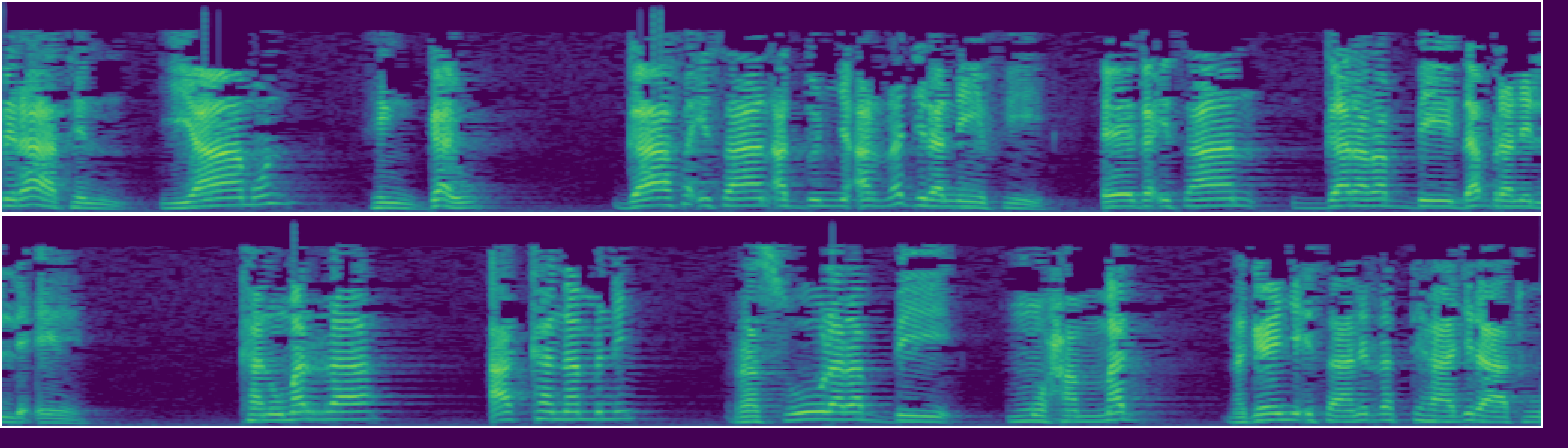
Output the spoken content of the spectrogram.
biraatin yaamun hin gayu. gaafa isaan addunyaarra jiranii fi eega isaan gara rabbii dabranille'e kanumarraa akka namni rasuula rabbii muhammad nageenya isaanirratti haa jiraatu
